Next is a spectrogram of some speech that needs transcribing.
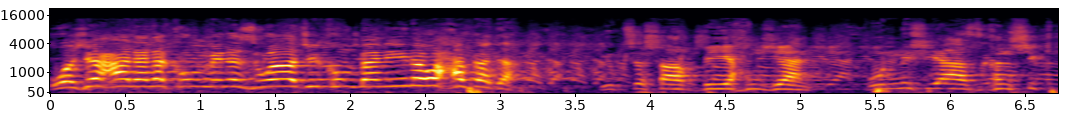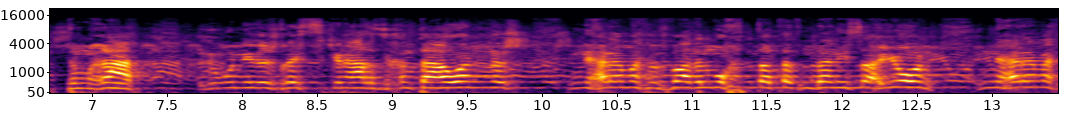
وجعل لكم من أزواجكم بنين وحفدة. يكشش ربي حنجان ونش يا زخنشك تمغات. ذوني ذا جغي سكن رزق انت ونش. نهرمت ضفاد المخططات من بني صهيون. نهرمت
